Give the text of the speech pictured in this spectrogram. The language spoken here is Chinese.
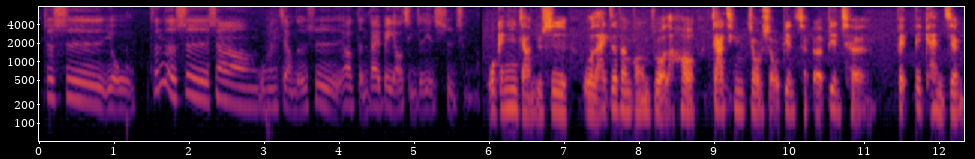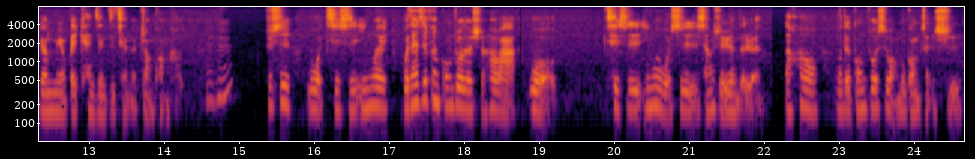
就是有，真的是像我们讲的是要等待被邀请这件事情。我跟你讲，就是我来这份工作，然后驾轻就熟，变成呃，变成被被看见跟没有被看见之前的状况好了。嗯哼，就是我其实因为我在这份工作的时候啊，我其实因为我是商学院的人，然后我的工作是网络工程师，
